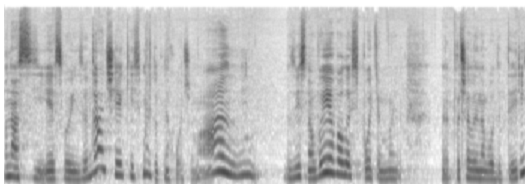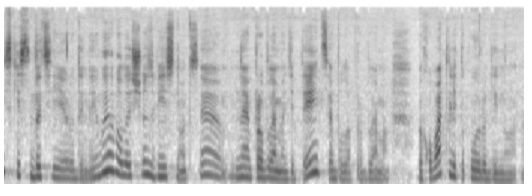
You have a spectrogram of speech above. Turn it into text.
у нас є свої задачі якісь, ми тут не хочемо. А ну, звісно, виявилось, потім ми. Е, Почали наводити різкість до цієї родини, і виявили, що звісно, це не проблема дітей, це була проблема вихователів. Таку родину е,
